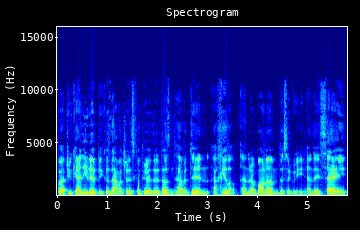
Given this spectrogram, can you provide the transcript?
but you can't eat it because that much it is compared that it doesn't have a din achila. And the Rabbanim disagree, and they say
